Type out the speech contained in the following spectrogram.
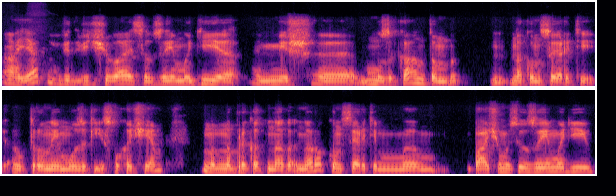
А як відчувається взаємодія між е, музикантом на концерті електронної музики і слухачем? Ну, Наприклад, на на рок-концерті ми бачимо цю взаємодію,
